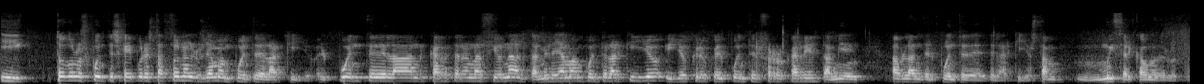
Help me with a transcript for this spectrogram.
y todos los puentes que hay por esta zona los llaman Puente del Arquillo. El puente de la carretera nacional también le llaman Puente del Arquillo y yo creo que el puente del ferrocarril también hablan del Puente del Arquillo. Están muy cerca uno del otro.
